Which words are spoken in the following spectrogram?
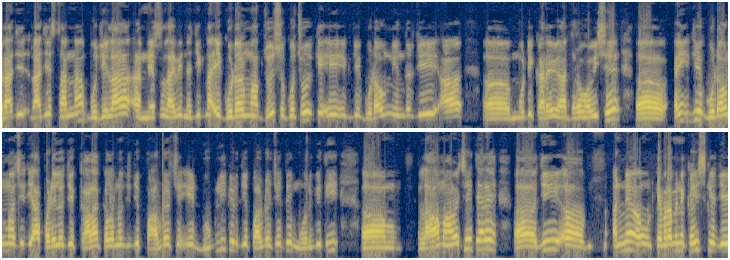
રાજે- રાજસ્થાનના ભુજેલા અ, નેશનલ હાઈવે નજીકના એક ગોડાઉનમાં આપ જોઈ શકો છો કે એ એક જે ગોડાઉનની અંદર જે આ અ, મોટી કાર્યવાહી હાથ ધરવામાં આવી છે. અહીં જે ગોડાઉનમાં છે, જે આ પડેલો જે કાળા કલરનો જે પાવડર છે, એ ડુપ્લિકેટ જે પાવડર છે, તે મોરબીથી લાવવામાં આવે છે. ત્યારે જે અન્ય હું કેમેરામેનને કહીશ કે જે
